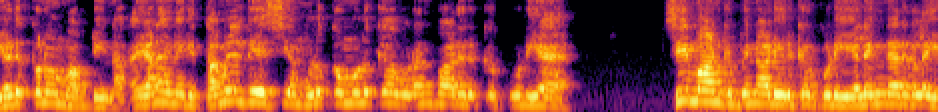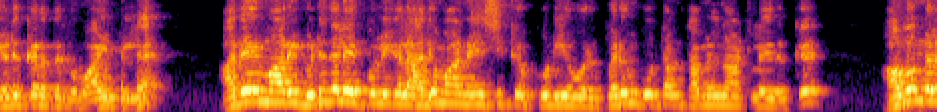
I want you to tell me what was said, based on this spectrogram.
எடுக்கணும் அப்படின்னாக்கா ஏன்னா இன்னைக்கு தமிழ் தேசியம் முழுக்க முழுக்க உடன்பாடு இருக்கக்கூடிய சீமானுக்கு பின்னாடி இருக்கக்கூடிய இளைஞர்களை எடுக்கிறதுக்கு வாய்ப்பில்லை அதே மாதிரி விடுதலை புலிகளை அதிகமாக நேசிக்கக்கூடிய ஒரு பெருங்கூட்டம் தமிழ்நாட்டில் இருக்கு. அவங்கள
